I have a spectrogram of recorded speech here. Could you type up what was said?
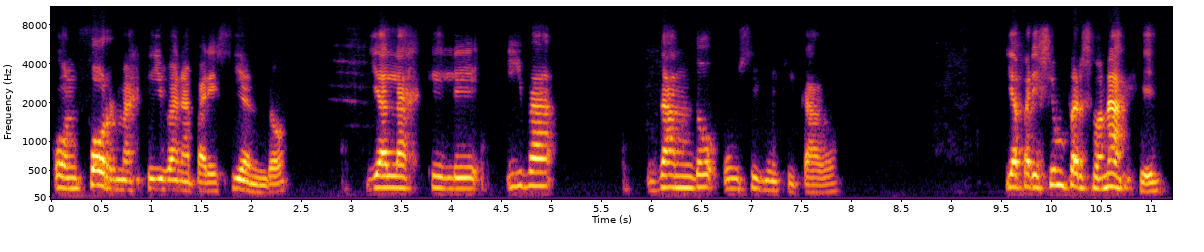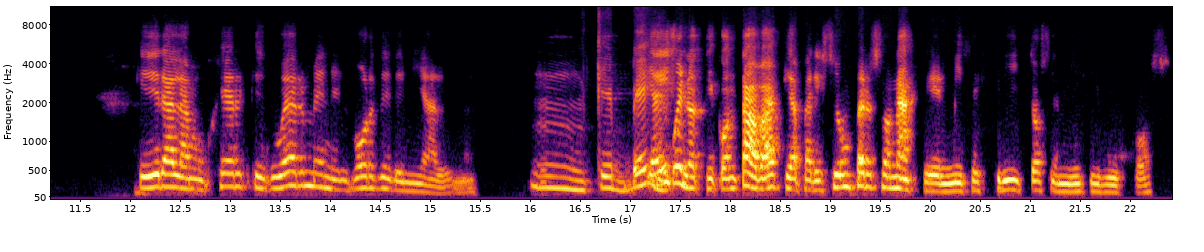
con formas que iban apareciendo y a las que le iba dando un significado y apareció un personaje que era la mujer que duerme en el borde de mi alma. Mm, qué bello. Y bueno, te contaba que apareció un personaje en mis escritos, en mis dibujos.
